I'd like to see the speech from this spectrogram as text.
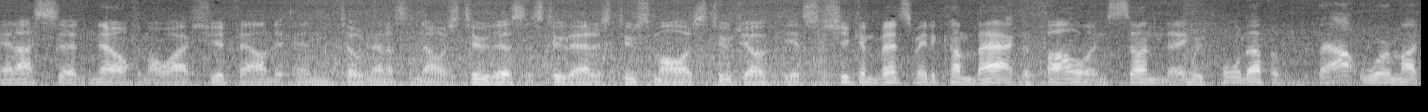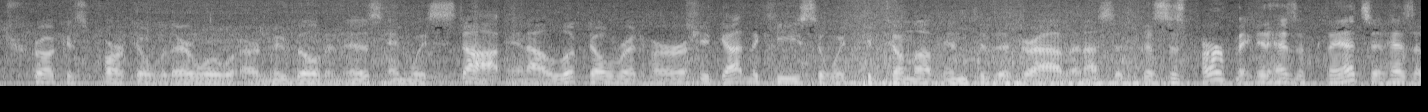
And I said no to my wife. She had found it and told Nana, I said, no, it's too this, it's too that, it's too small, it's too junky. It's, she convinced me to come back the following Sunday. We pulled up about where my truck is parked over there, where our new building is, and we stopped. And I looked over at her. She had gotten the keys so we could come up into the drive. And I said, this is perfect. It has a fence, it has a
